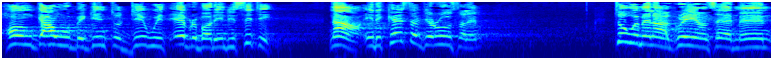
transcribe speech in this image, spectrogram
hunger will begin to deal with everybody in the city. Now, in the case of Jerusalem, two women agree and said, man,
